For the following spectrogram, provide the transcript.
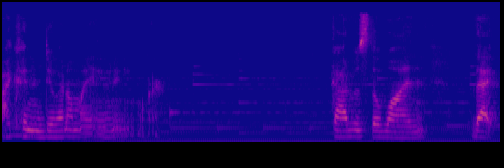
I couldn't do it on my own anymore. God was the one that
